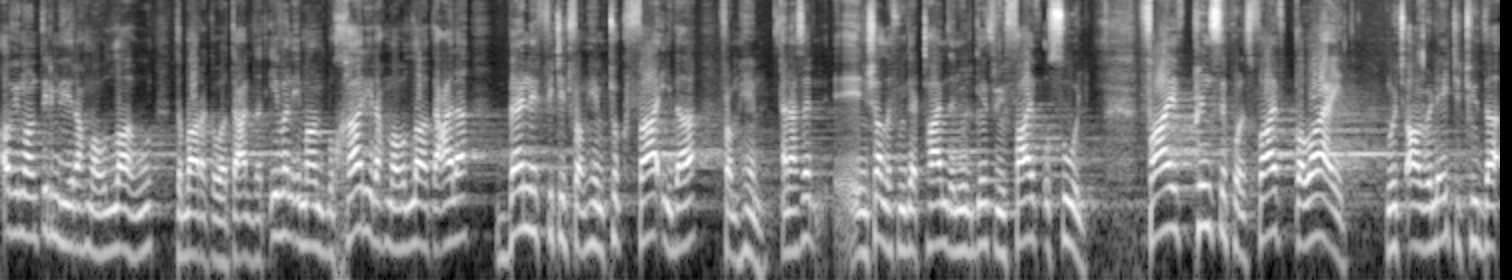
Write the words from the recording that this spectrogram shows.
of Imam Tirmidhi rahmahullah tabaraka wa ta'ala. That even Imam Bukhari rahmahullah ta'ala benefited from him, took fa'ida from him. And I said, inshallah, if we get time, then we'll go through five usul, five principles, five qawa'id, which are related to the,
